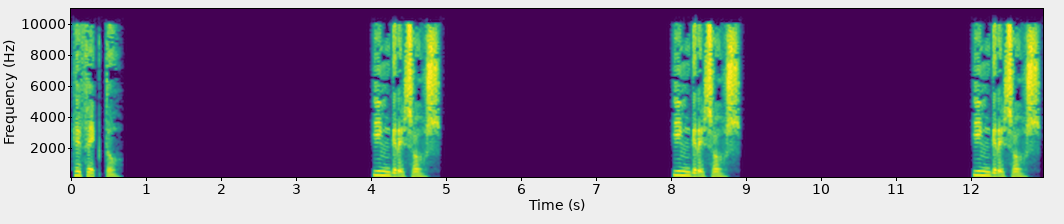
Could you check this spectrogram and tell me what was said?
Efecto. Ingresos. Ingresos. Ingresos.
